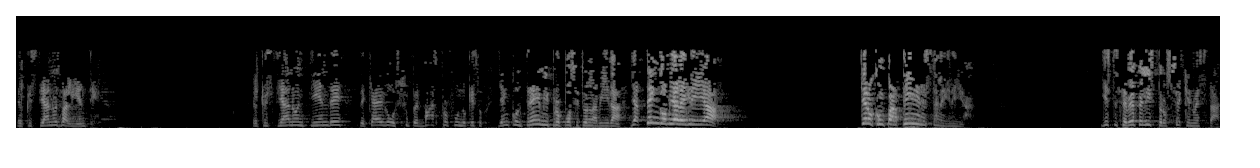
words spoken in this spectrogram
El cristiano es valiente. El cristiano entiende de que hay algo súper más profundo que eso. Ya encontré mi propósito en la vida. Ya tengo mi alegría. Quiero compartir esta alegría. Y este se ve feliz, pero sé que no está.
